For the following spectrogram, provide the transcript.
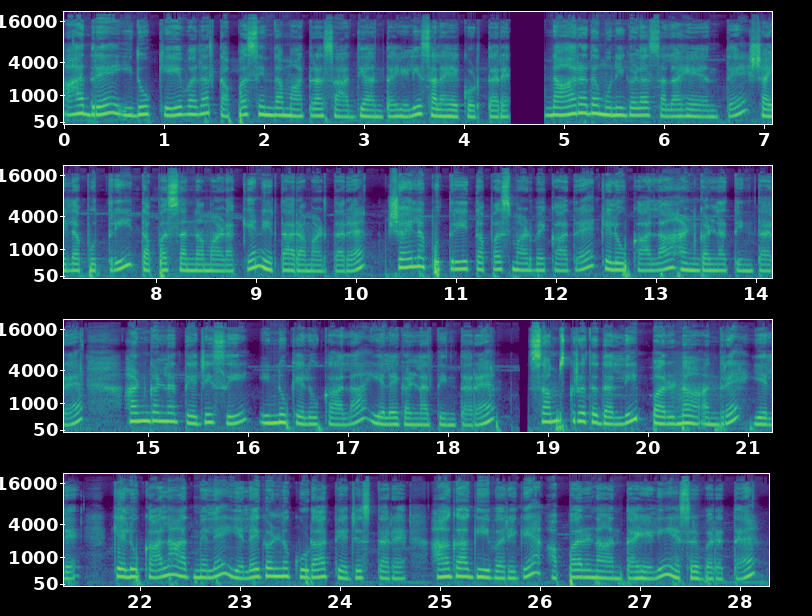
ಆದರೆ ಇದು ಕೇವಲ ತಪಸ್ಸಿಂದ ಮಾತ್ರ ಸಾಧ್ಯ ಅಂತ ಹೇಳಿ ಸಲಹೆ ಕೊಡ್ತಾರೆ. ನಾರದ ಮುನಿಗಳ ಸಲಹೆಯಂತೆ ಶೈಲಪುತ್ರಿ ತಪಸ್ಸನ್ನ ಮಾಡಕ್ಕೆ ನಿರ್ಧಾರ ಮಾಡ್ತಾರೆ. ಶೈಲಪುತ್ರಿ ತಪಸ್ ಮಾಡಬೇಕಾದ್ರೆ ಕೆಲವು ಕಾಲ ಹಣ್ಣುಗಳನ್ನ ತಿಂತಾರೆ. ಹಣ್ಣುಗಳನ್ನ ತ್ಯಜಿಸಿ ಇನ್ನು ಕೆಲವು ಕಾಲ ಎಲೆಗಳನ್ನ ತಿಂತಾರೆ. ಸಂಸ್ಕೃತದಲ್ಲಿ ಪರ್ಣ ಅಂದರೆ ಎಲೆ. ಕೆಲವು ಕಾಲ ಆದಮೇಲೆ ಎಲೆಗಳನ್ನ ಕೂಡ ತ್ಯಜಿಸ್ತಾರೆ. ಹಾಗಾಗಿ ಇವರಿಗೆ ಅಪರ್ಣ ಅಂತ ಹೇಳಿ ಹೆಸರು ಬರುತ್ತೆ.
